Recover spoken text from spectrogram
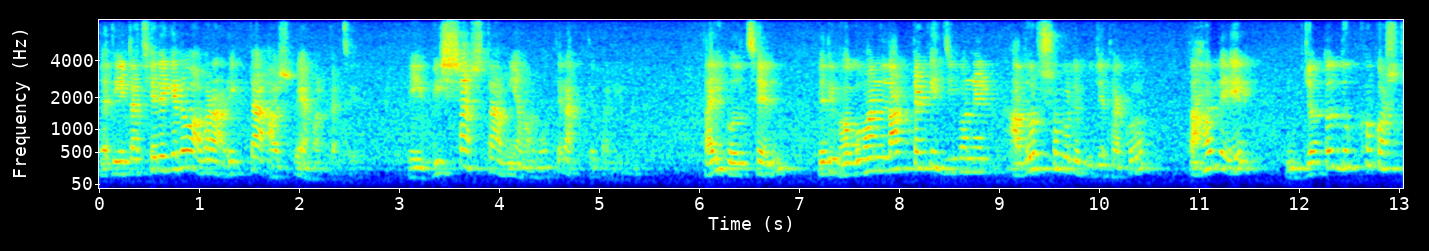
যাতে এটা ছেড়ে গেলেও আবার আরেকটা আসবে আমার কাছে। এই বিশ্বাসটা আমি আমার মধ্যে রাখতে পারি না। তাই বলছেন, যদি ভগবান লাভটাকে জীবনের আদর্শ বলে বুঝে থাকো, তাহলে যত দুঃখ কষ্ট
